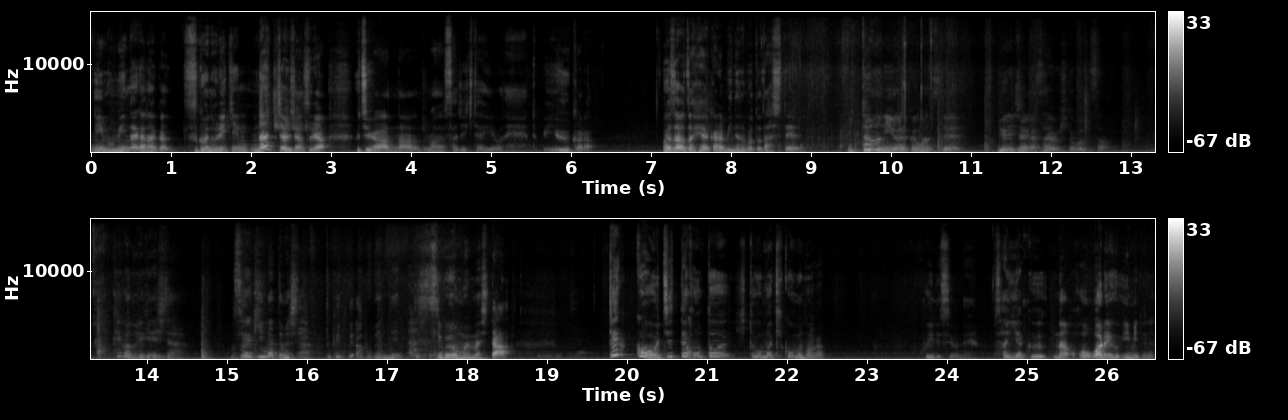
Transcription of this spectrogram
にもうみんながなんかすごい乗り気になっちゃうじゃん。そりゃうちがあんなマッサージ行きたいよねとか言うから。わざわざ部屋からみんなのこと出して。行ったのに予約待っててゆりちゃんが最後一言さ「結構乗り気でした」もう最近になってましたとか言って「あごめんね」って。すごい思いました。結構うちって本当人を巻き込むのが不意ですよね。最悪な方悪い意味でね。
